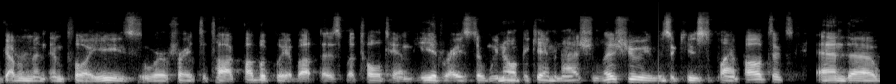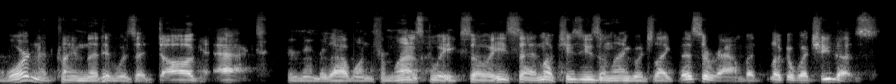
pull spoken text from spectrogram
government employees who were afraid to talk publicly about this, but told him he had raised it. We know it became a national issue. He was accused of playing politics, and uh, Worden had claimed that it was a dog act. Remember that one from last week. So he's saying, look, she's using language like this around, but look at what she does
